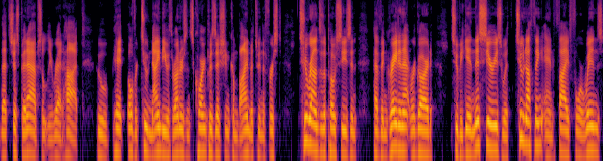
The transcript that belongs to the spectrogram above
that's just been absolutely red hot, who hit over 290 with runners in scoring position combined between the first two rounds of the postseason, have been great in that regard to begin this series with 2 0 and 5 4 wins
